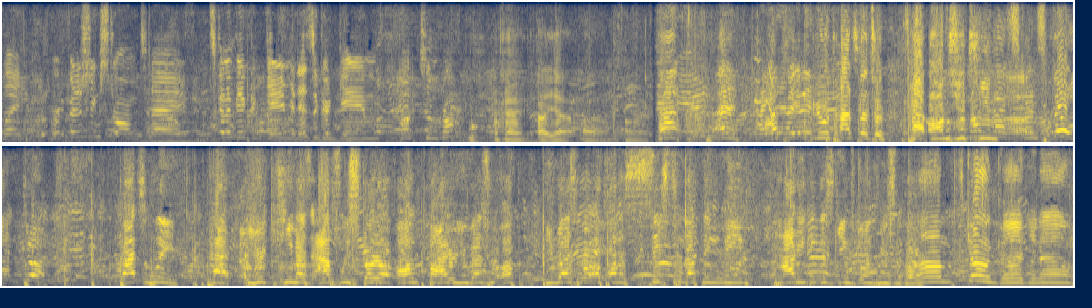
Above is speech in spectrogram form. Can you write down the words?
Like, we're finishing strong today. It's gonna be a good game. It is a good game. Fuck Team Crockett. Okay, uh, yeah, uh, alright. Pat, hey, I'll take an interview with Pat Spencer. Pat, obviously your team. Pat Spencer. Pat Simply. Pat, your team has absolutely started out on fire. You guys were up. You guys were up on a six to nothing lead. How do you think this game's going for you so far? Um, it's going good, you know.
